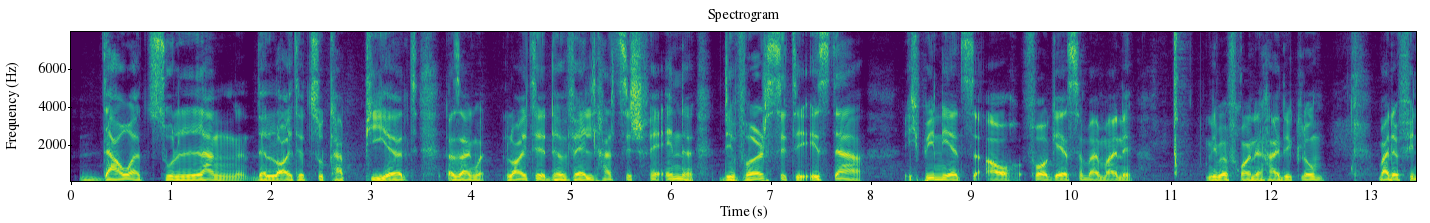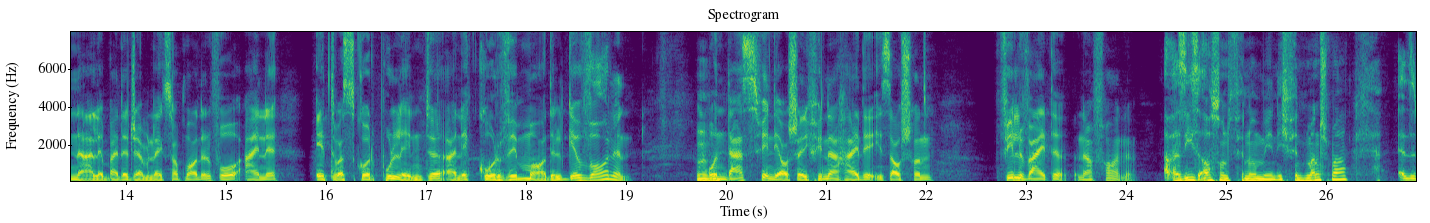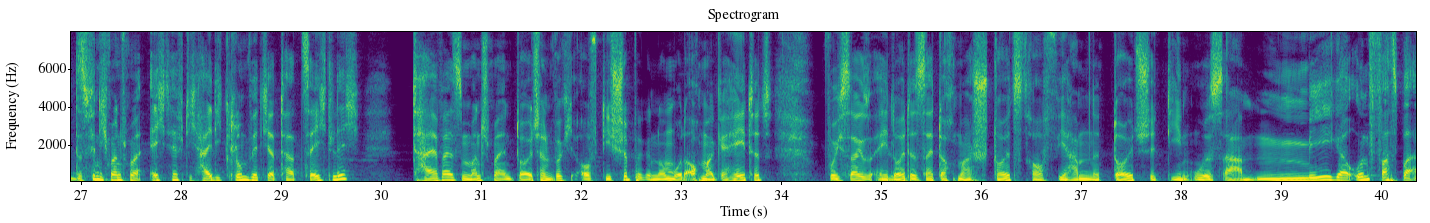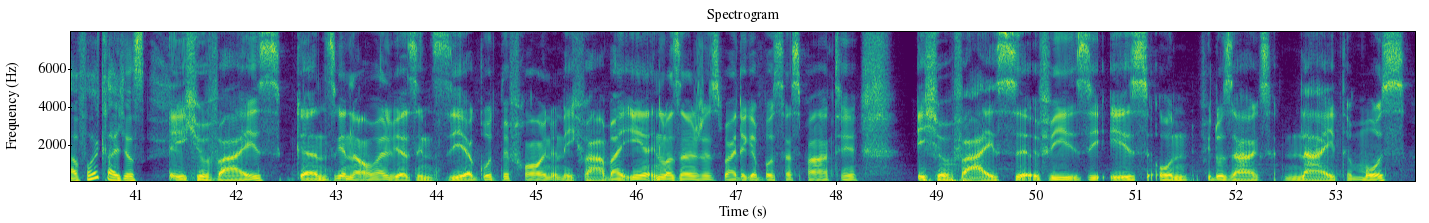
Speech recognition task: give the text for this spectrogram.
dauert zu lang, die Leute zu kapiert. Da sagen wir, Leute, die Welt hat sich verändert. Diversity ist da. Ich bin jetzt auch vorgestern bei meiner lieben Freundin Heidi Klum bei der Finale bei der German Next Top Model, wo eine etwas korpulente, eine Kurve-Model gewonnen. Mhm. Und das finde ich auch schon. Ich finde, Heidi ist auch schon viel weiter nach vorne. Aber sie ist auch so ein Phänomen. Ich finde manchmal, also das finde ich manchmal echt heftig. Heidi Klum wird ja tatsächlich teilweise manchmal in Deutschland wirklich auf die Schippe genommen oder auch mal gehatet, wo ich sage so, ey Leute, seid doch mal stolz drauf, wir haben eine Deutsche, die in den USA mega unfassbar erfolgreich ist. Ich weiß ganz genau, weil wir sind sehr gut befreundet. Ich war bei ihr in Los Angeles bei der Geburtstagsparty. Ich weiß, wie sie ist und wie du sagst, Neid muss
